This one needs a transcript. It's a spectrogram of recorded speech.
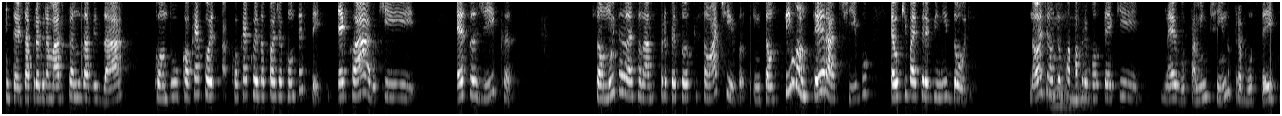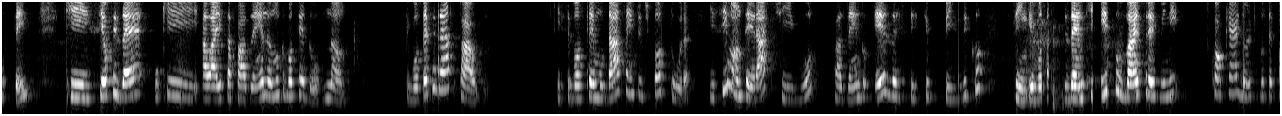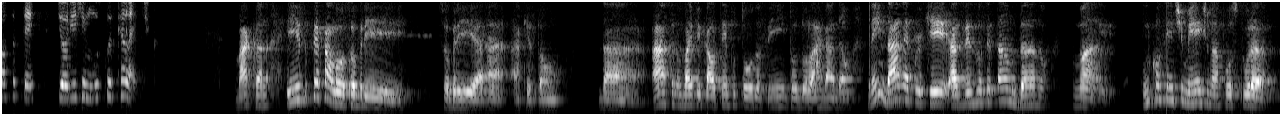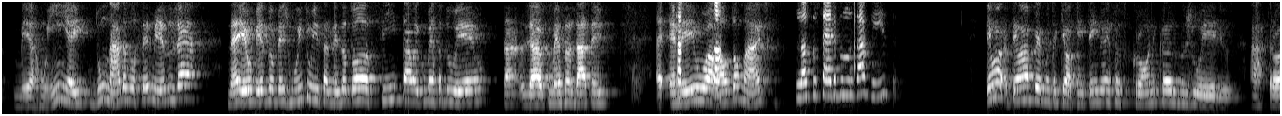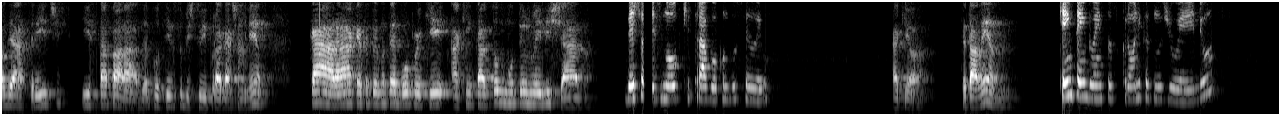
Então ele está programado para nos avisar quando qualquer, qualquer coisa pode acontecer. É claro que essas dicas são muito relacionadas para pessoas que são ativas. Então, se manter ativo é o que vai prevenir dores. Não adianta uhum. eu falar para você que, né, eu vou estar mentindo para você e vocês, que se eu fizer o que a Laís está fazendo, eu nunca vou ter dor. Não. Se você fizer as pausas e se você mudar sempre de postura e se manter ativo, fazendo exercício físico, sim, eu vou estar dizendo que isso vai prevenir qualquer dor que você possa ter de origem músculo-esquelética. Bacana. E isso que você falou sobre, sobre a, a questão da. Ah, você não vai ficar o tempo todo assim, todo largadão. Nem dá, né? Porque às vezes você tá andando numa, inconscientemente numa postura meia ruim, e aí do nada você mesmo já. Né, eu mesmo eu vejo muito isso. Às vezes eu tô assim e tal, aí começa a doer, eu, tá, já começa a andar sem é, é tá meio automático. Nosso cérebro nos avisa. Tem uma, tem uma pergunta aqui, ó. Quem tem doenças crônicas nos joelhos, artrose e artrite e está parado, é possível substituir por agachamento? Caraca, essa pergunta é boa, porque aqui em casa todo mundo tem o joelho lixado. Deixa eu ver de novo que travou quando você leu. Aqui, ó. Você tá lendo? Quem tem doenças crônicas nos joelhos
